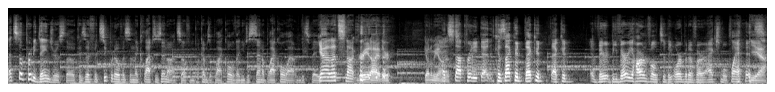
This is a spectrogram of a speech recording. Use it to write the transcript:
That's still pretty dangerous though, because if it's supernovas and it collapses in on itself and becomes a black hole, then you just send a black hole out into space. Yeah, that's not great either. Gotta be honest. that's not pretty. Because that could that could that could very be very harmful to the orbit of our actual planets. Yeah.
